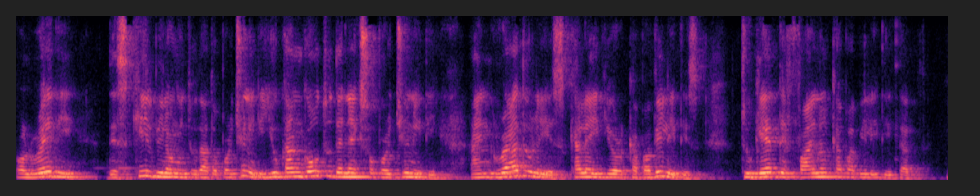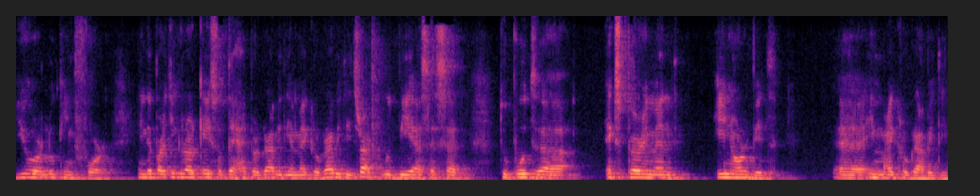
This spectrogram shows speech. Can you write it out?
already the skill belonging to that opportunity. You can go to the next opportunity and gradually escalate your capabilities to get the final capability that you are looking for. In the particular case of the hypergravity and microgravity track would be as i said to put uh, experiment in orbit uh, in microgravity.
